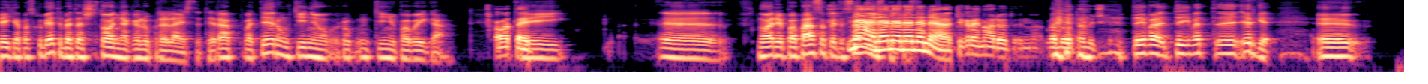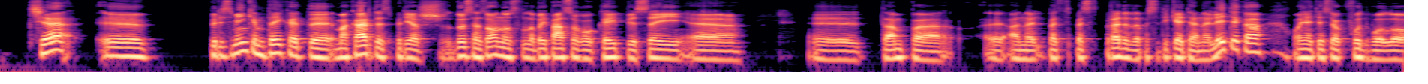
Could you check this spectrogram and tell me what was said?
reikia paskubėti, bet aš to negaliu praleisti. Tai yra pati rungtinių, rungtinių pabaiga. O tai. Tai e, nori papasakoti savo. Ne, ne, ne, ne, ne, ne, tikrai noriu labiau taviškai. tai va, tai va, e, irgi. E, čia e, prisiminkim tai, kad Makartis prieš du sezonus labai pasako, kaip jisai e, E, tampa, e, anal, pas, pas, pradeda pasitikėti analitiką, o ne tiesiog futbolo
